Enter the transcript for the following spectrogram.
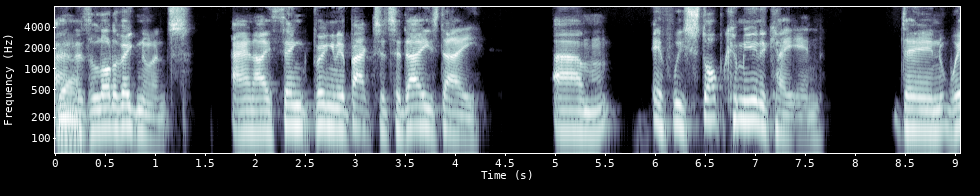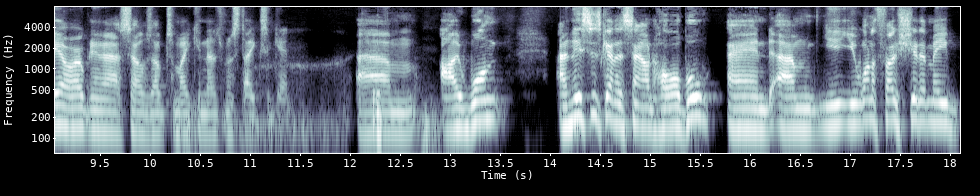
and yeah. there's a lot of ignorance. And i think bringing it back to today's day um, if we stop communicating then we are opening ourselves up to making those mistakes again Um, I want, and this is going to sound horrible, and um, you, you want to throw shit at me,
